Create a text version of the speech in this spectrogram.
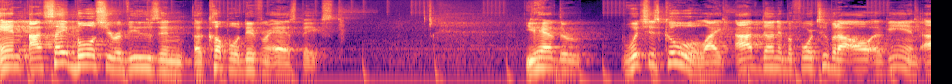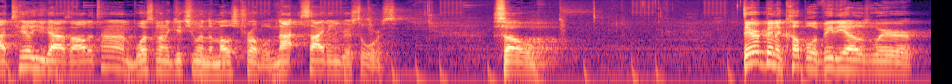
And I say bullshit reviews in a couple of different aspects. You have the, which is cool. Like I've done it before too, but I all, again, I tell you guys all the time, what's gonna get you in the most trouble, not citing your source. So there have been a couple of videos where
